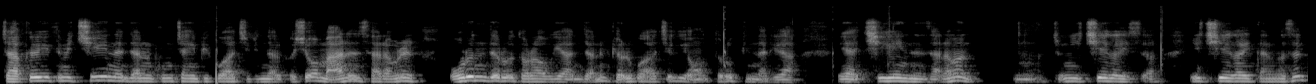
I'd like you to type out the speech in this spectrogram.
자, 그렇기 때문에 지혜 있는 자는 궁창이 빛과 같이 빛날 것이요 많은 사람을 옳은 대로 돌아오게 한 자는 별과 같이 영원토록 빛나리라. 예, 지혜 있는 사람은 음, 이 지혜가 있어. 이 지혜가 있다는 것은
